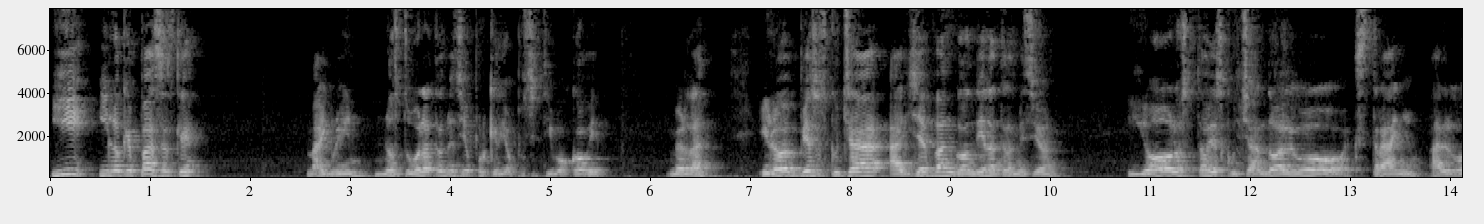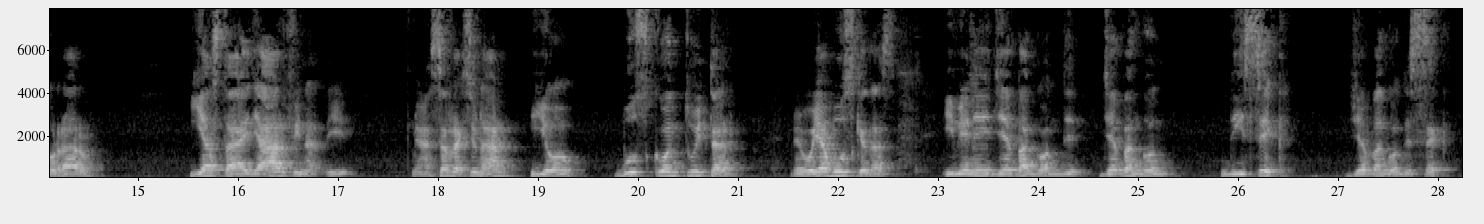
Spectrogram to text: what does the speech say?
Y, lo que pasa es que Mike Green no estuvo en la transmisión porque dio positivo COVID, ¿verdad? Y luego empiezo a escuchar a Jeff Van Gundy en la transmisión y yo lo estoy escuchando algo extraño, algo raro. Y hasta allá al final me hace reaccionar y yo busco en Twitter, me voy a búsquedas y viene Jeff Van Gundy, Jeff Van Gundy sick. Jeff Van Gundy sick.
